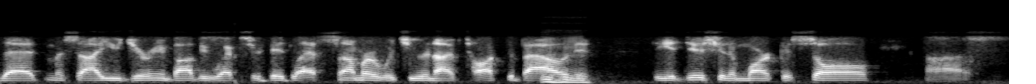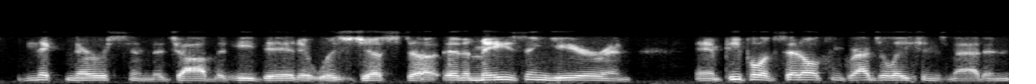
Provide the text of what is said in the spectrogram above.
that Masai Ujiri and Bobby Webster did last summer, which you and I have talked about, Mhm. and the addition of Marc Gasol, uh, Nick Nurse, and the job that he did. It was just uh, an amazing year, and and people have said, "Oh, congratulations, Matt!" And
